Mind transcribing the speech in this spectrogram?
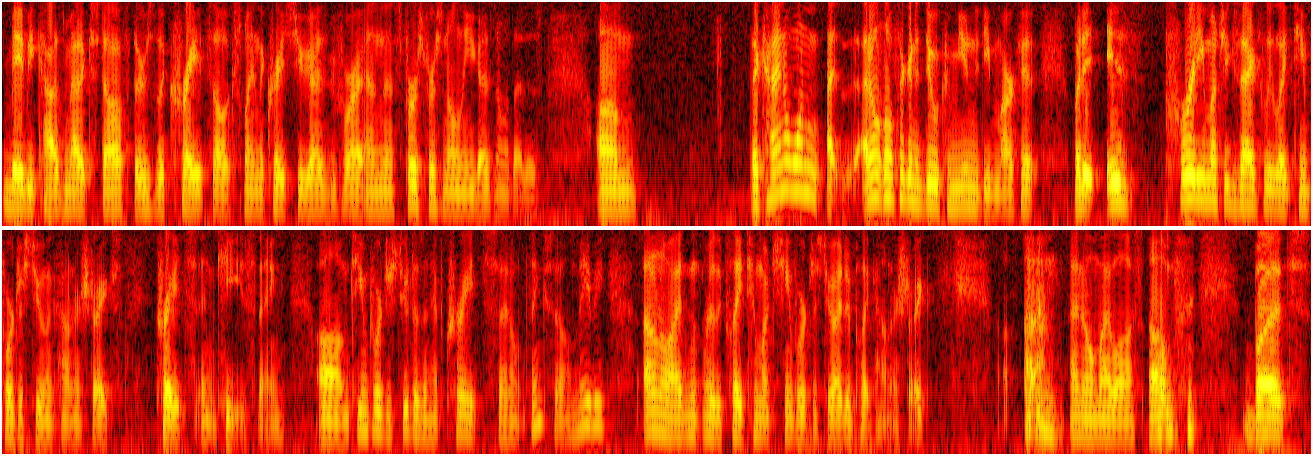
maybe cosmetic stuff. There's the crates. I'll explain the crates to you guys before I end this. First person only. You guys know what that is. Um, they kind of want. I, I don't know if they're going to do a community market, but it is pretty much exactly like Team Fortress 2 and Counter Strike's crates and keys thing. Um, Team Fortress 2 doesn't have crates. I don't think so. Maybe. I don't know. I didn't really play too much Team Fortress 2. I did play Counter Strike. I know my loss. Um, but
